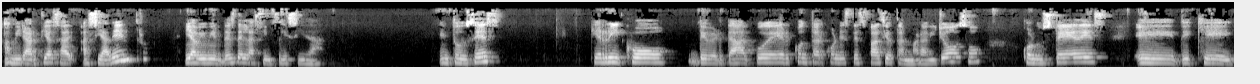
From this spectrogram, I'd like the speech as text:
a mirarte hacia, hacia adentro y a vivir desde la simplicidad. Entonces, qué rico de verdad poder contar con este espacio tan maravilloso, con ustedes, eh, de que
